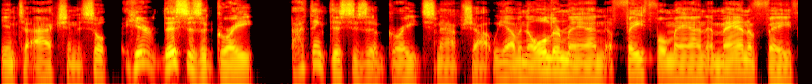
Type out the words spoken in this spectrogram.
into action. So here, this is a great, I think this is a great snapshot. We have an older man, a faithful man, a man of faith,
